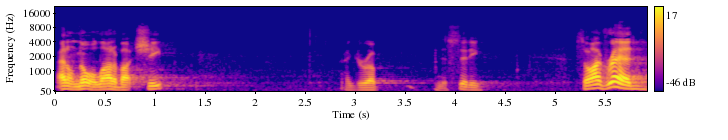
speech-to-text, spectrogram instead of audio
I don't know a lot about sheep. I grew up in the city. So I've read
